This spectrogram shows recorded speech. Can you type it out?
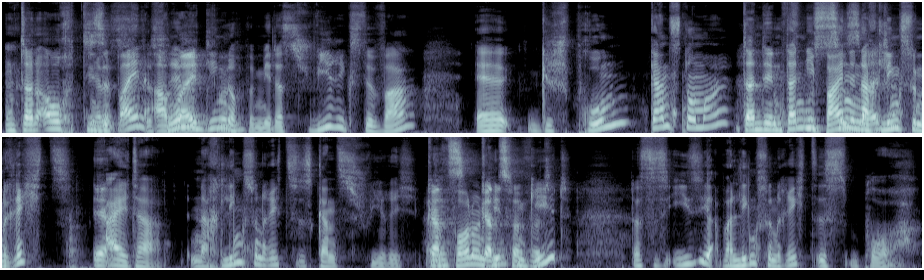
Und dann auch diese ja, das, Das Beinarbeit. Schnelle ging noch bei mir. Das Schwierigste war, äh, gesprungen, ganz normal. dann den Und dann die Fuß Beine nach links und rechts. Ja. Alter, nach links und rechts ist ganz schwierig. Ganz- also vorne und ganz hinten verwirrt. geht. Das ist easy, aber links und rechts ist, boah.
